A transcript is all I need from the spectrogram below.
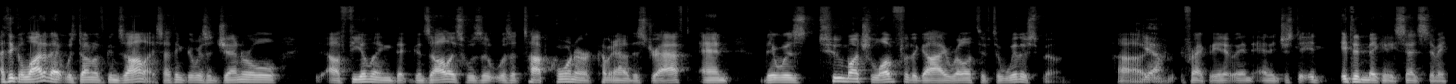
I think a lot of that was done with Gonzalez. I think there was a general uh, feeling that Gonzalez was a, was a top corner coming out of this draft, and there was too much love for the guy relative to Witherspoon. Uh, yeah, frankly, and, and it just it it didn't make any sense to me.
